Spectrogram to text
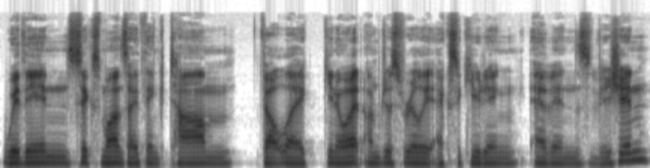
within six months, I think Tom felt like, you know what, I'm just really executing Evan's vision.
